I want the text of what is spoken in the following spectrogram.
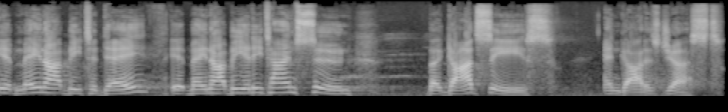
It may not be today, it may not be anytime soon, but God sees and God is just.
